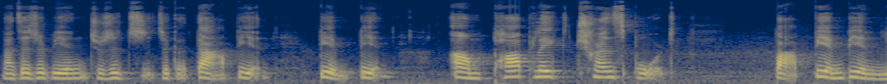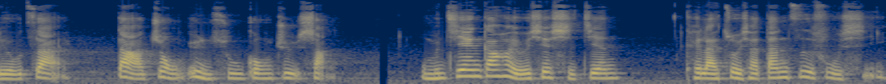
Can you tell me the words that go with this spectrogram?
那在这边就是指这个大便、便便。On public transport，把便便留在大众运输工具上。我们今天刚好有一些时间，可以来做一下单字复习。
